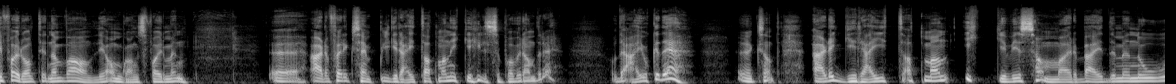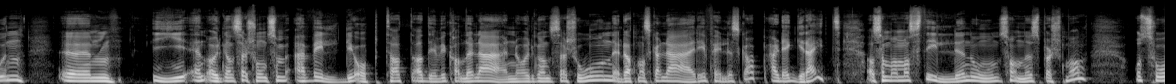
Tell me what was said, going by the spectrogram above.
i forhold til den vanlige omgangsformen? Eh, er det f.eks. greit at man ikke hilser på hverandre? Og det er jo ikke det. Ikke er det greit at man ikke vil samarbeide med noen i en organisasjon som er veldig opptatt av det vi kaller lærende organisasjon, eller at man skal lære i fellesskap, er det greit? Altså Man må stille noen sånne spørsmål, og så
